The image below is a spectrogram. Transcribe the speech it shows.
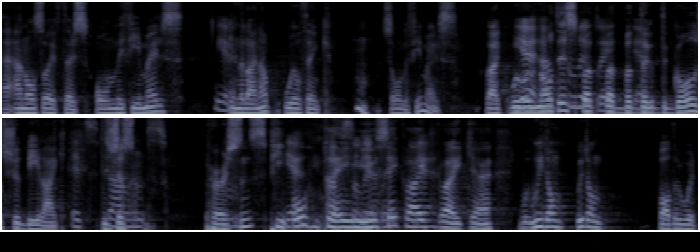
And also, if there's only females Yeah. in the lineup, we'll think, hmm, it's only females. Like we Yeah, will notice, but absolutely, but but the, yeah. the goal should be like It's It's just persons, people Mm. Yeah, playing absolutely, music. Like like uh, we, we don't we don't bother with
